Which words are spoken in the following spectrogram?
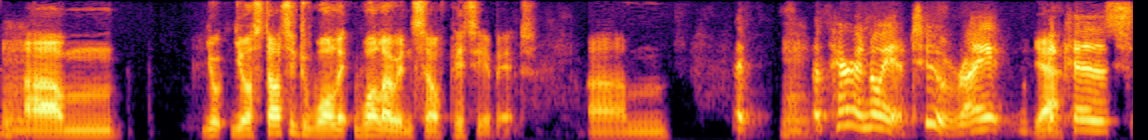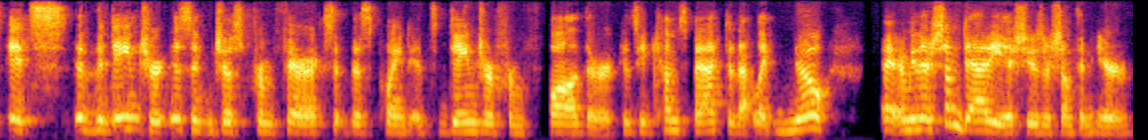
Mm. um, you're you're starting to wallow, wallow in self pity a bit. Um, Mm. But paranoia too, right? Yeah. Because it's the danger isn't just from Ferrex at this point; it's danger from father because he comes back to that like, no. I I mean, there's some daddy issues or something here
